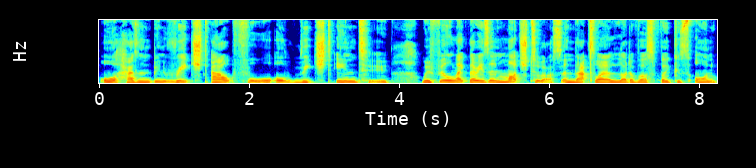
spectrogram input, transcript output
or hasn't been reached out for or reached into, we feel like there isn't much to us. And that's why a lot of us focus on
